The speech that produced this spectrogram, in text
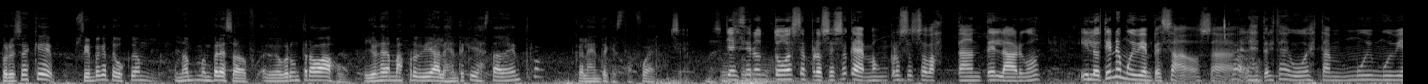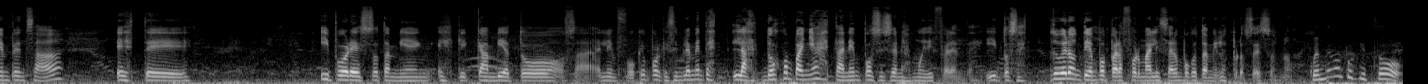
Por eso es que siempre que te buscan una empresa, ver un trabajo, ellos le dan más prioridad a la gente que ya está adentro que a la gente que está afuera. Sí. Ya hicieron todo ese proceso, que además es un proceso bastante largo y lo tiene muy bien pensado. O sea, las entrevistas de Google están muy, muy bien pensadas. Este, y por eso también es que cambia todo o sea, el enfoque, porque simplemente las dos compañías están en posiciones muy diferentes. Y entonces tuvieron tiempo para formalizar un poco también los procesos, ¿no? Cuéntame un poquito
